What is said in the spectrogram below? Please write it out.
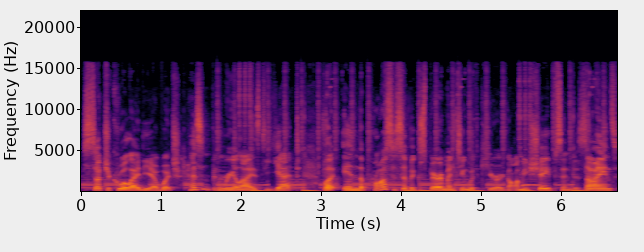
Such a cool idea, which hasn't been realized yet, but in the process of experimenting with kirigami shapes and designs,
